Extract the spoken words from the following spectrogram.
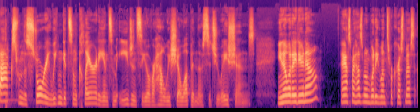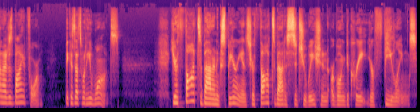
facts from the story, we can get some clarity and some agency over how we show up in those situations. You know what I do now? I ask my husband what he wants for Christmas and I just buy it for him because that's what he wants. Your thoughts about an experience, your thoughts about a situation are going to create your feelings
